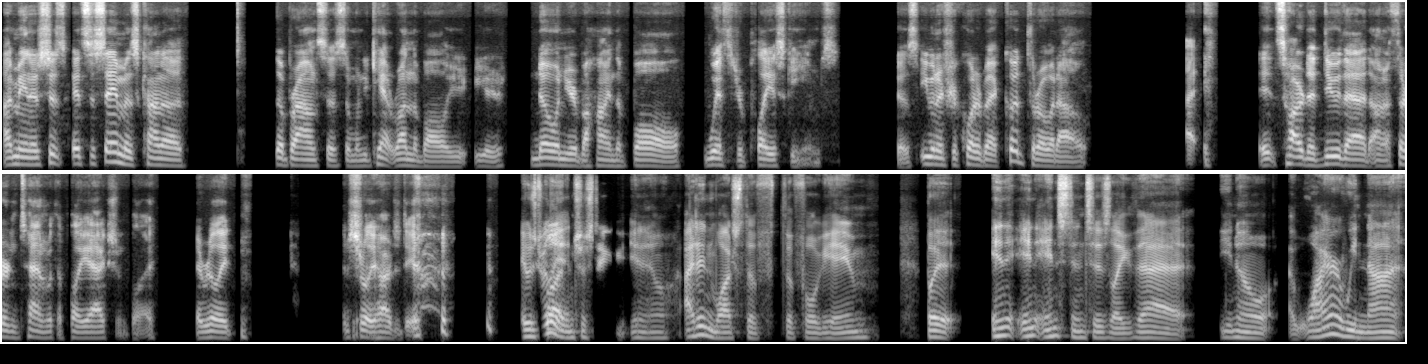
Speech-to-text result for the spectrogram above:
I mean, it's just it's the same as kind of the Brown system when you can't run the ball, you, you're knowing you're behind the ball with your play schemes. Because even if your quarterback could throw it out, I, it's hard to do that on a third and ten with a play action play. It really, it's really hard to do. It was really But- interesting, you know. I didn't watch the f- the full game, but in in instances like that, you know, why are we not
